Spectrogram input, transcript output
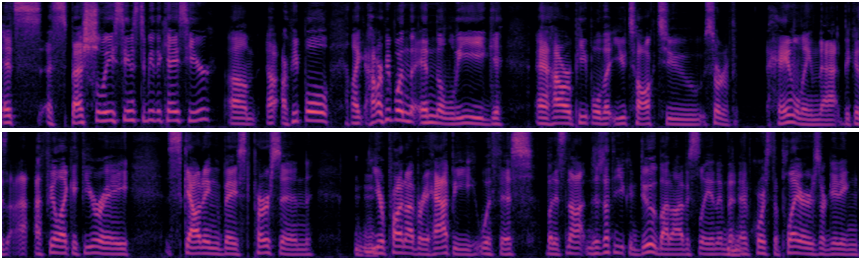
it's especially seems to be the case here. Um, are people like how are people in the in the league, and how are people that you talk to sort of handling that? Because I, I feel like if you're a scouting based person. Mm-hmm. You're probably not very happy with this, but it's not. There's nothing you can do about it, obviously, and, mm-hmm. and of course the players are getting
